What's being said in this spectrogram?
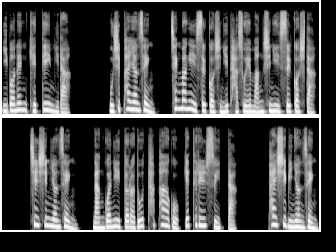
이번엔 개띠입니다. 58년생 책망이 있을 것이니 다소의 망신이 있을 것이다. 70년생 난관이 있더라도 타파하고 깨트릴 수 있다. 82년생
